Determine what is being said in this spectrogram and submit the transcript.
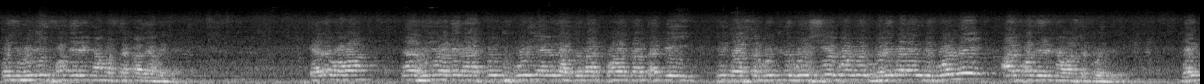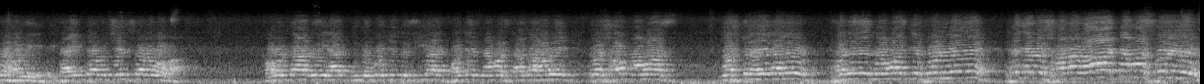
বলছে, হুজুর, ফজরের নামাজটা কাজে হয়ে যায় কেন বাবা? না, হুজুর রাত পর্যন্ত পড়ি, আমি অত রাত পড়ার দরকার নেই। তুই দশটা পর্যন্ত বসিয়ে পড়বে, ঘরে বেলা উঠে পড়বে, আর ফজরের নামাজটা পড়ে দেবে দেখবে হবে, এই টাইমটা আমি চেঞ্জ করো বাবা। খবরদার, ওই রাত দুটো পর্যন্ত শুয়ে আর ফজরের নামাজ কাজা হবে তো সব নামাজ নষ্ট হয়ে গেল। ফজরের নামাজ পড়ল সে যেন সারা রাত নামাজ পড়ল।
